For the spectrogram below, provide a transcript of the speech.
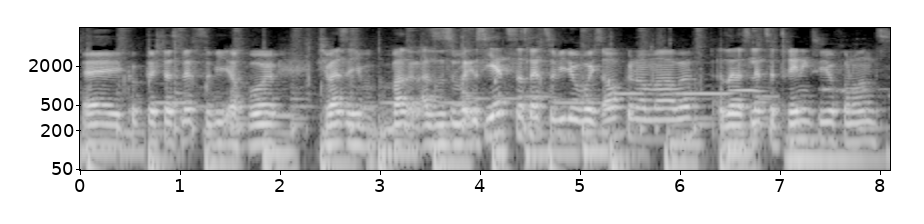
Ey, guckt euch das letzte Video, obwohl, ich weiß nicht, was, also es ist jetzt das letzte Video, wo ich es aufgenommen habe. Also das letzte Trainingsvideo von uns.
